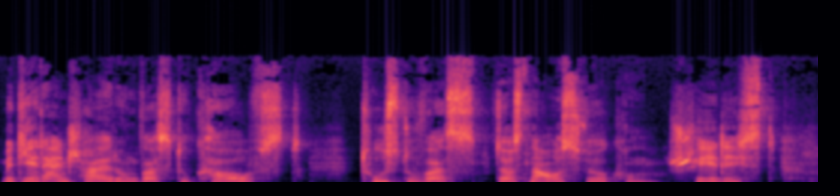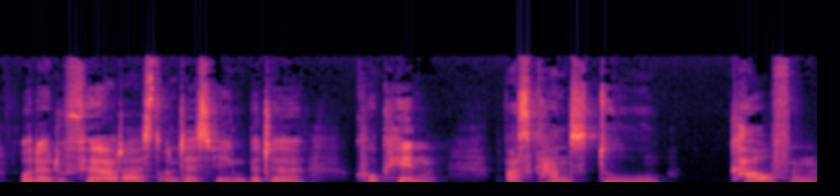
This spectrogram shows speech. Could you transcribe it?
mit jeder Entscheidung, was du kaufst, tust du was. Du hast eine Auswirkung. Schädigst oder du förderst und deswegen bitte guck hin, was kannst du kaufen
